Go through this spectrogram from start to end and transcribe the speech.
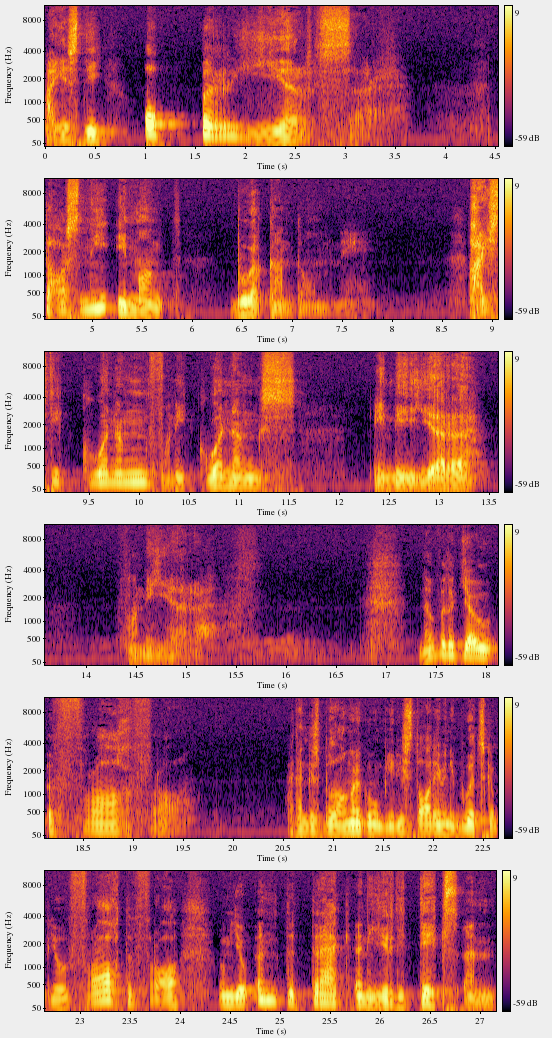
Hy is die opperheerser. Daar's nie iemand bokant hom nie. Hy's die koning van die konings en die Here van die Here. Nou wil ek jou 'n vraag vra. Ek dink dit is belangrik om hierdie stadium in die boodskap jou 'n vraag te vra om jou in te trek in hierdie teks in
